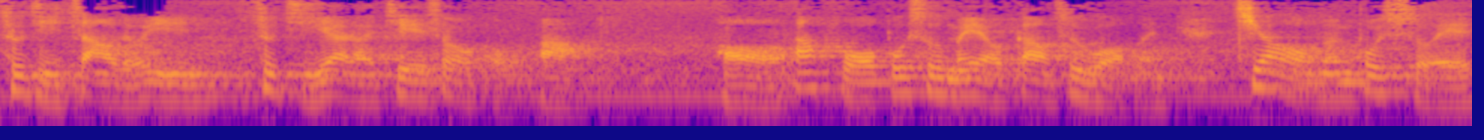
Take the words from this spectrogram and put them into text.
自己造的因，自己要来接受果报。哦，阿佛不是没有告诉我们，叫我们不随，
